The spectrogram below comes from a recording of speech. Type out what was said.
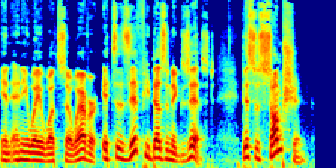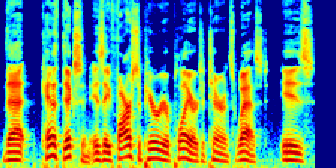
in any way whatsoever. It's as if he doesn't exist. this assumption that Kenneth Dixon is a far superior player to Terrance West is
